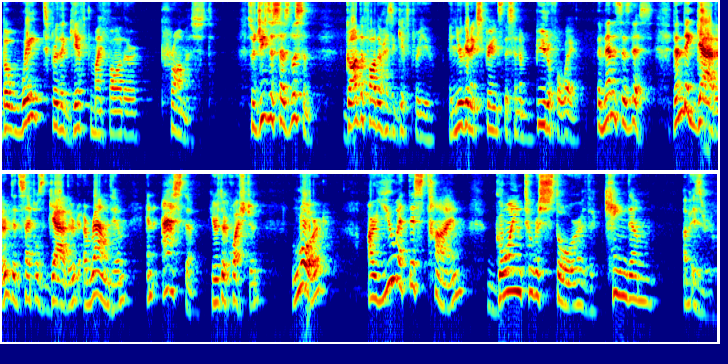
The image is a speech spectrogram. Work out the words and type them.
but wait for the gift my Father promised. So Jesus says, Listen, God the Father has a gift for you, and you're going to experience this in a beautiful way. And then it says this Then they gathered, the disciples gathered around him and asked him, here's their question Lord, are you at this time going to restore the kingdom of Israel?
